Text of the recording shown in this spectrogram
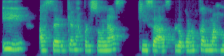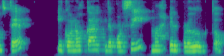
y hacer que las personas quizás lo conozcan más a usted y conozcan de por sí más el producto.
